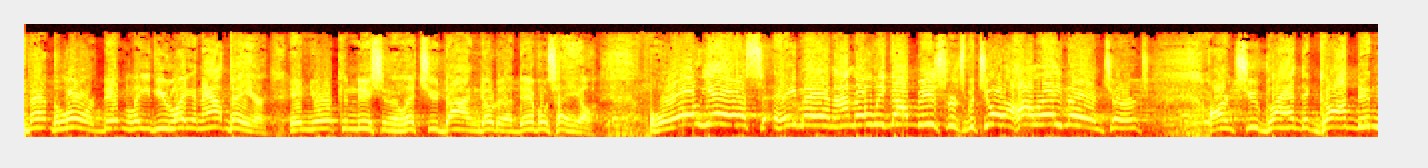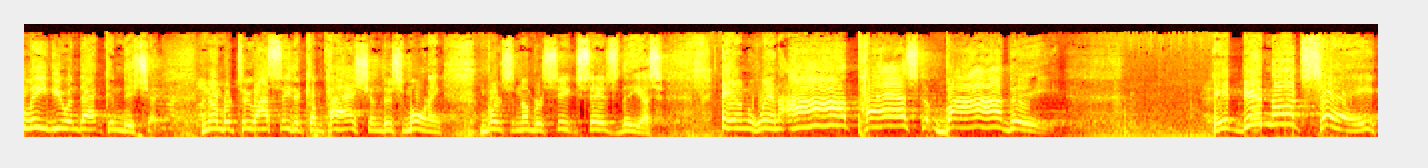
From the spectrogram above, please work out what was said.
that the Lord didn't leave you laying out there in your condition and let you die and go to a devil's hell? Oh, yes, amen. I know we got visitors, but you ought to holler amen, church. Aren't you glad that God didn't leave you in that condition? Number two, I see the compassion this morning. Verse number six says this And when I passed by thee, it did not say,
